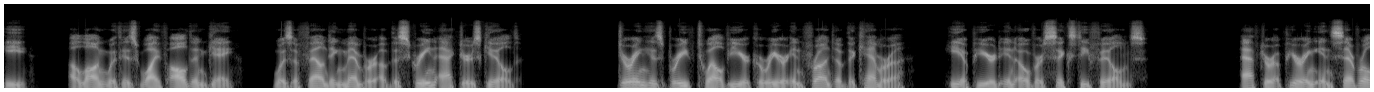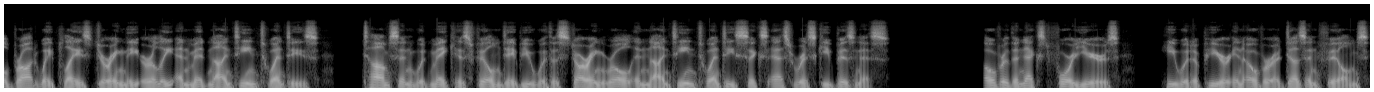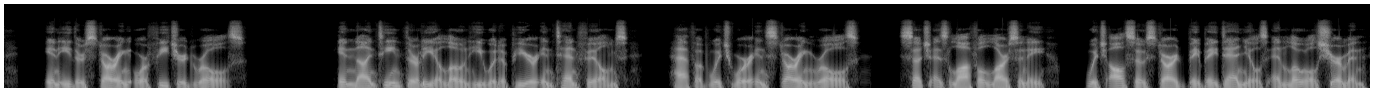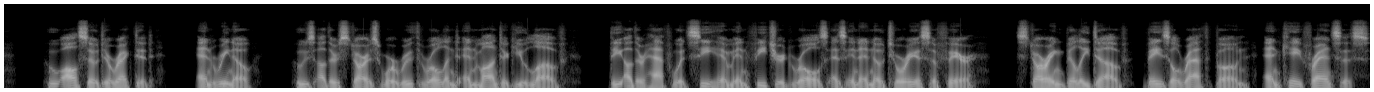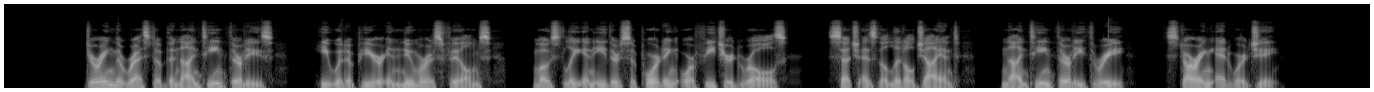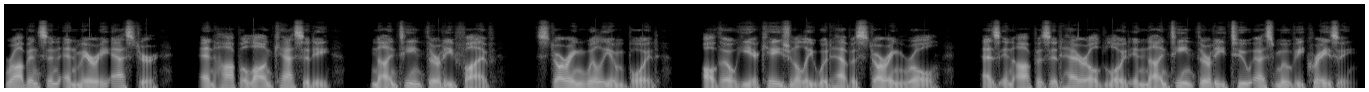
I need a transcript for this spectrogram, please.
He, along with his wife Alden Gay, was a founding member of the Screen Actors Guild. During his brief 12-year career in front of the camera, he appeared in over 60 films. After appearing in several Broadway plays during the early and mid-1920s, Thomson would make his film debut with a starring role in 1926's Risky Business. Over the next four years, he would appear in over a dozen films, in either starring or featured roles. In 1930 alone he would appear in 10 films, half of which were in starring roles, such as Lawful Larceny, which also starred Bebe Daniels and Lowell Sherman, who also directed, and Reno, whose other stars were Ruth Roland and Montague Love, the other half would see him in featured roles as in A Notorious Affair, starring Billy Dove, Basil Rathbone, and Kay Francis. During the rest of the 1930s, he would appear in numerous films, mostly in either supporting or featured roles, such as The Little Giant, 1933, starring Edward G. Robinson and Mary Astor, and Hop Along Cassidy, 1935, starring William Boyd, although he occasionally would have a starring role, as in opposite Harold Lloyd in 1932's movie Crazy.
